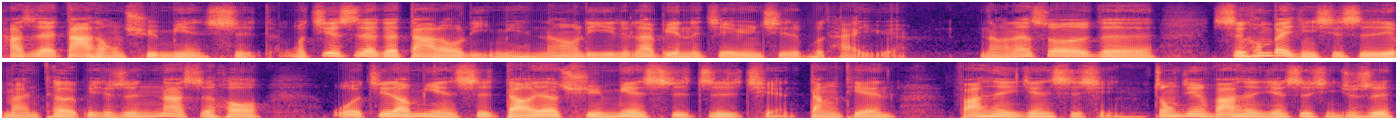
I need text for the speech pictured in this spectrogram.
他是在大同区面试的，我记得是在个大楼里面，然后离那边的捷运其实不太远。然后那时候的时空背景其实也蛮特别，就是那时候我接到面试到要去面试之前，当天。发生一件事情，中间发生一件事情，就是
